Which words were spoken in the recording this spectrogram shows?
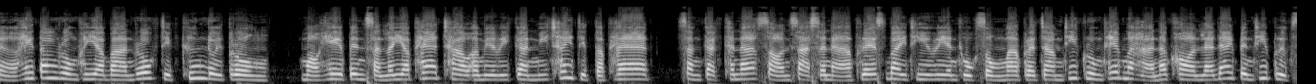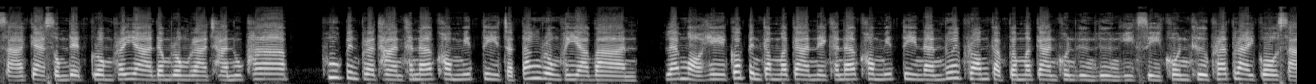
นอให้ตั้งโรงพยาบาลโรคจิตขึ้นโดยตรง หมอเฮเป็นศัลยแพทย์ชาวอเมริกันมิใช่จิตแพทย์ สังกัดคณะสอนศาสนาเพรสไบทีเรียนถูกส่งมาประจำที่กรุงเทพมหานครและได้เป็นที่ปรึกษาแก่สมเด็จกรมพระยาดำรงราชานุภาพ ผู้เป็นประธานคณะคอมมิตตีจัดตั้งโรงพยาบาล และหมอเฮก็เป็นกรรมการในคณะคอมมิตตีนั้นด้วยพร้อมกับกรรมการคนอื่นๆ อีกสี่คนคือพระไตรโกษา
